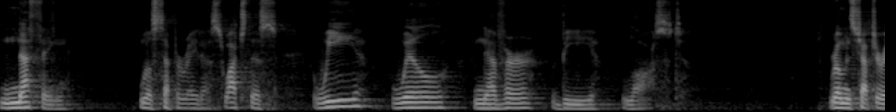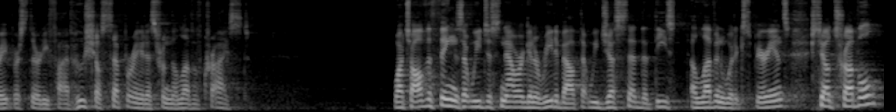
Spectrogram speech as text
Nothing will separate us. Watch this. We will never be lost. Romans chapter 8, verse 35. Who shall separate us from the love of Christ? Watch all the things that we just now are going to read about that we just said that these 11 would experience. Shall trouble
